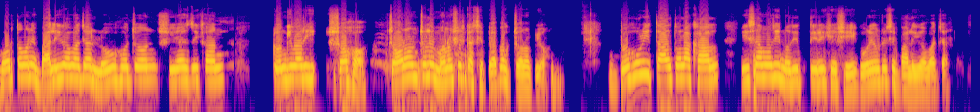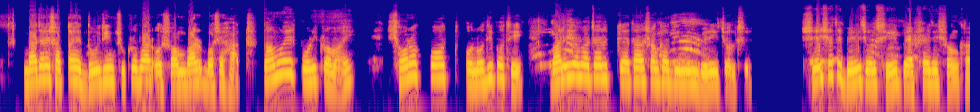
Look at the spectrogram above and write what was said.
বর্তমানে বালিগাঁও বাজার, লৌহজন, সিরাজদি খান, টঙ্গিবাড়ি সহ চর অঞ্চলে মানুষের কাছে ব্যাপক জনপ্রিয়। ডহুরি তালতলা খাল ইসামতি নদীর তীরে ঘেঁষে গড়ে উঠেছে বালিগাঁও বাজার। বাজারে সপ্তাহে দুই দিন শুক্রবার ও সোমবার বসে হাট। সময়ের পরিক্রমায় সড়ক পথ ও নদীপথে বালিগাঁও বাজার ক্রেতার সংখ্যা দিন দিন বেড়েই চলছে। সেই সাথে বেড়ে চলছে ব্যবসায়ীদের সংখ্যা।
